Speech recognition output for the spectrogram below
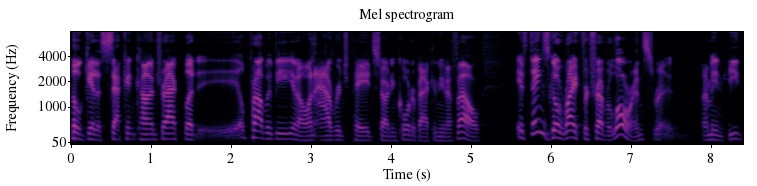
he'll get a second contract, but he'll probably be you know an average paid starting quarterback in the NFL. If things go right for Trevor Lawrence, I mean he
